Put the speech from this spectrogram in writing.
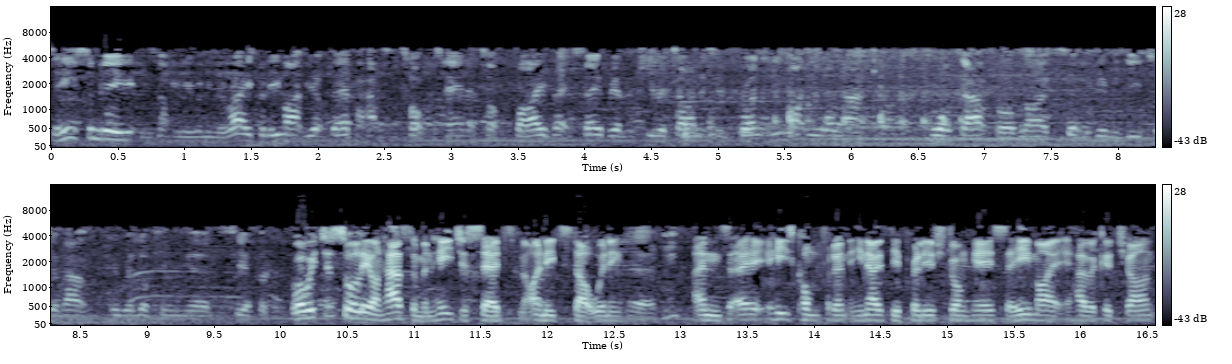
So he's somebody, he's not going to be winning the race, but he might be up there, perhaps the top 10 or top 5, let's say, if we have a few retirements in front. He might be one that to watch out for, but I'd certainly agree with you two about who we're looking uh, to see up at. Well, we just saw Leon Haslam, and he just said, "I need to start winning," Yeah. and uh, he's confident. He knows the Aprilia is strong here, so he might have a good chance.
